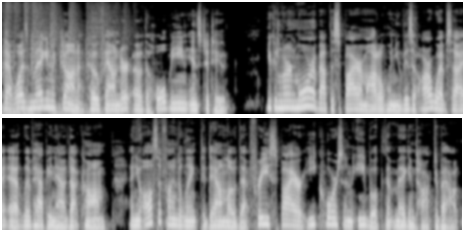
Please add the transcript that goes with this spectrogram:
That was Megan McDonough, co founder of the Whole Being Institute. You can learn more about the Spire model when you visit our website at livehappynow.com, and you'll also find a link to download that free Spire e course and ebook that Megan talked about.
